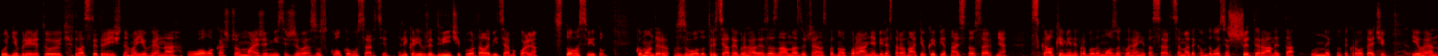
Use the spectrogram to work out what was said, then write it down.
У Дніпрі рятують 23-річного Євгена Волока, що майже місяць живе з осколком у серці. Лікарі вже двічі повертали бійця буквально з того світу. Командир взводу 30-ї бригади зазнав надзвичайно складного поранення біля Старогнатівки 15 серпня. Скалки міни пробили мозок, легені та серце. Медикам вдалося зшити рани та уникнути кровотечі. Євген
